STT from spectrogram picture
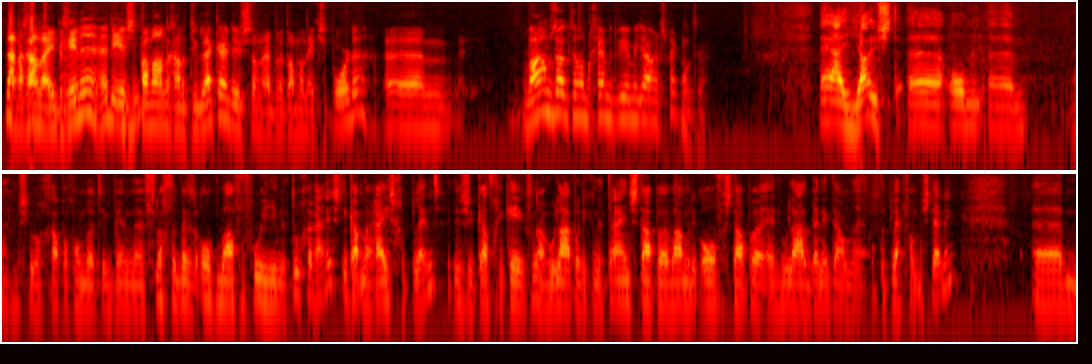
Nou, dan gaan wij beginnen. Hè. De eerste Mhm. paar maanden gaat het natuurlijk lekker, dus dan hebben we het allemaal netjes op orde. Ehm, waarom zou ik dan op een gegeven moment weer met jou in gesprek moeten? Nou ja, juist eh, om. ehm, ja, misschien wel grappig, omdat ik ben eh, vanochtend met het openbaar vervoer hier naartoe gereisd. Ik had mijn reis gepland. Dus ik had gekeken van nou, hoe laat moet ik in de trein stappen, waar moet ik overstappen en hoe laat ben ik dan op de plek van bestemming. Ehm,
